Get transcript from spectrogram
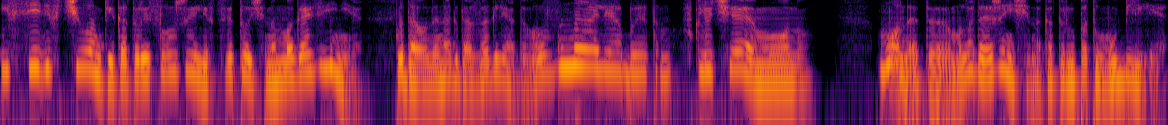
И все девчонки, которые служили в цветочном магазине, куда он иногда заглядывал, знали об этом, включая Мону. Мона — это молодая женщина, которую потом убили.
